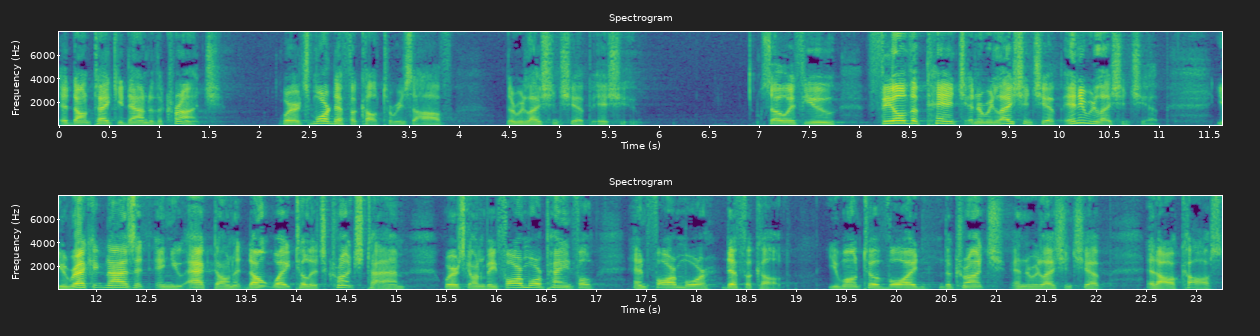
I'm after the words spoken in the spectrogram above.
it don't take you down to the crunch, where it's more difficult to resolve the relationship issue. So if you feel the pinch in a relationship, any relationship, you recognize it and you act on it. Don't wait till it's crunch time where it's going to be far more painful and far more difficult. You want to avoid the crunch in the relationship at all costs.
